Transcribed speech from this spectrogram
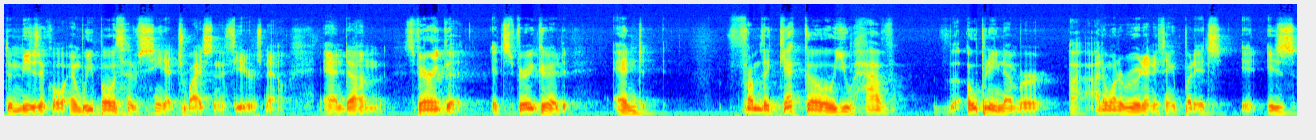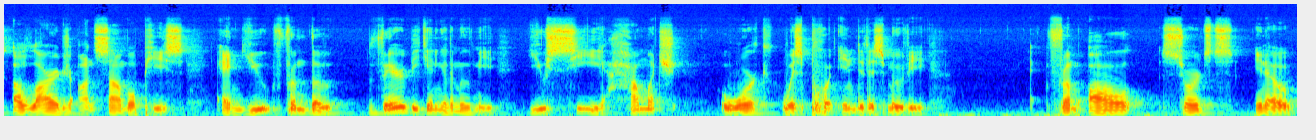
the musical, and we both have seen it twice in the theaters now, and um, It's very good. it's very good. And from the get go, you have the opening number. I, I don't want to ruin anything, but it's it is a large ensemble piece, and you from the very beginning of the movie, you see how much work was put into this movie from all sorts, you know,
